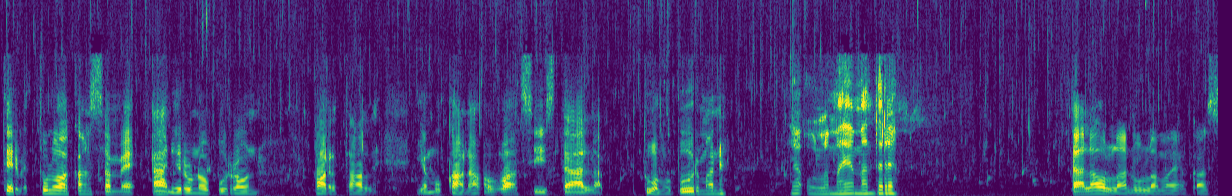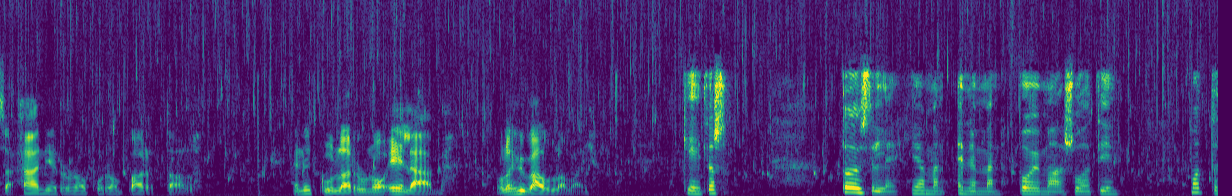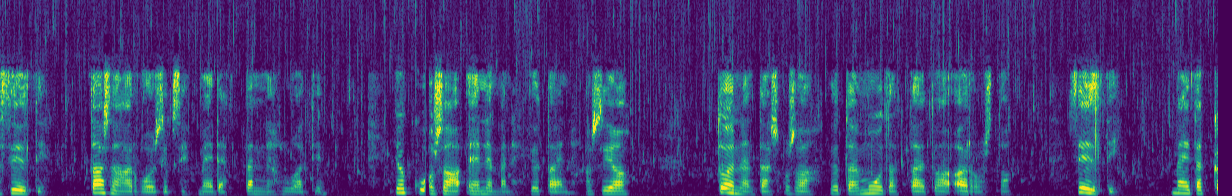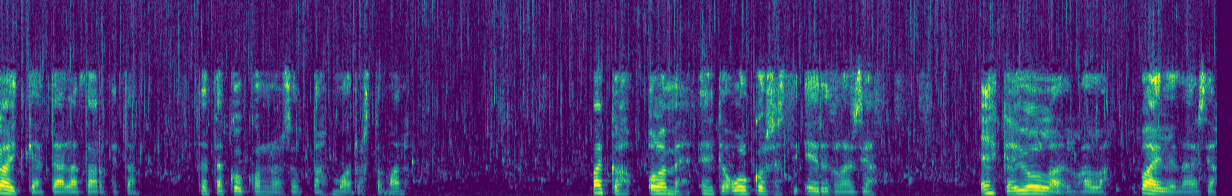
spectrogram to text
Tervetuloa kanssamme äänirunopuron partaalle. Ja mukana ovat siis täällä Tuomo Purman. Ja ulla ja Mantere. Täällä ollaan Ullamajan kanssa äänirunopuron partaalla. Ja nyt kuullaan runo Elämä. Ole hyvä Ullamaja. Kiitos. Toisille hieman enemmän voimaa suotiin, mutta silti tasa-arvoiseksi meidät tänne luotiin. Joku osaa enemmän jotain asiaa, toinen taas osaa jotain muuta taitoa arvostaa. Silti meitä kaikkea täällä tarvitaan tätä kokonaisuutta muodostamaan. Vaikka olemme ehkä ulkoisesti erilaisia, ehkä jollain lailla vaillinaisia,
